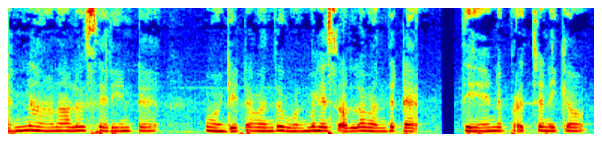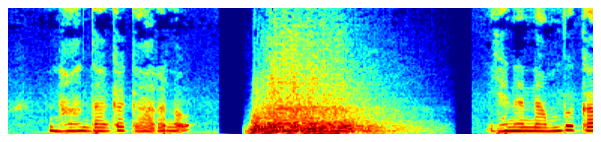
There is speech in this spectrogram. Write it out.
என்ன ஆனாலும் சரின்ட்டு உன்கிட்ட வந்து உண்மையை சொல்ல வந்துட்டேன். தேனு பிரச்சனைக்கும் நான் தாங்க காரணம். என்னை நம்புக்கா?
